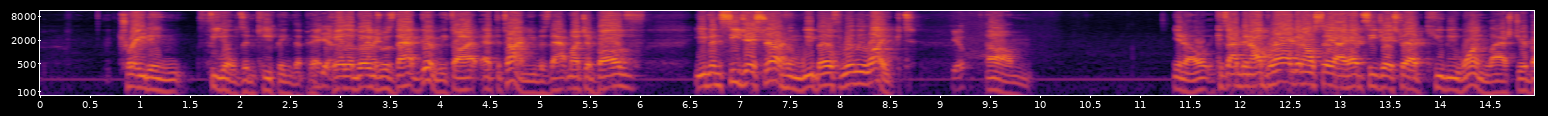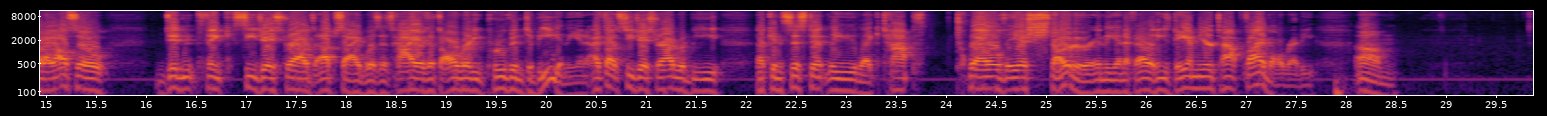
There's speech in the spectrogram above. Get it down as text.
trading Fields and keeping the pick. Yes, Caleb Williams I- was that good. We thought at the time he was that much above even CJ Stroud, whom we both really liked. Yep. Um, You know, because I've been, I'll brag and I'll say I had CJ Stroud QB one last year, but I also didn't think CJ Stroud's upside was as high as it's already proven to be in the end. I thought CJ Stroud would be a consistently like top twelve ish starter in the NFL, and he's damn near top five already. Um,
